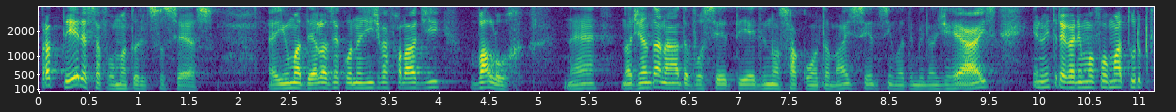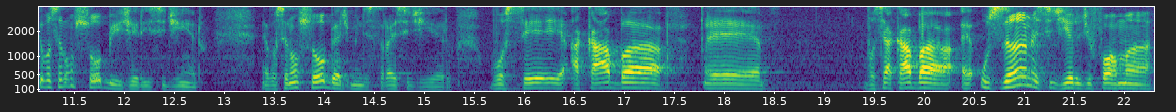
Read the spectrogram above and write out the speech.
para ter essa formatura de sucesso. É, e uma delas é quando a gente vai falar de valor. Né? Não adianta nada você ter ali na sua conta mais de 150 milhões de reais e não entregar nenhuma formatura porque você não soube gerir esse dinheiro. Né? Você não soube administrar esse dinheiro. Você acaba é, você acaba é, usando esse dinheiro de forma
